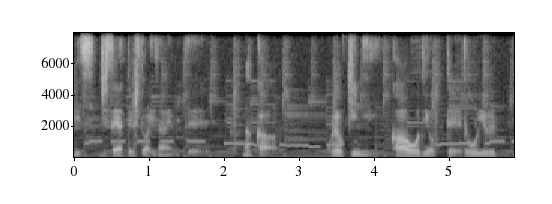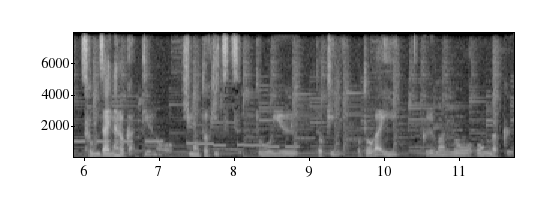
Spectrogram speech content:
実実際やってる人はいないので、なんか、これを機にカーオーディオってどういう存在なのかっていうのを紐解きつつ、どういう時に音がいい、車の音楽、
